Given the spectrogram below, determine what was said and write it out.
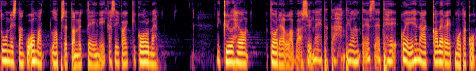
tunnistan, kun omat lapset on nyt teini-ikäisiä, kaikki kolme, niin kyllä he on todella väsyneitä tähän tilanteeseen. Että he, kun ei he näe kavereita muuta kuin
